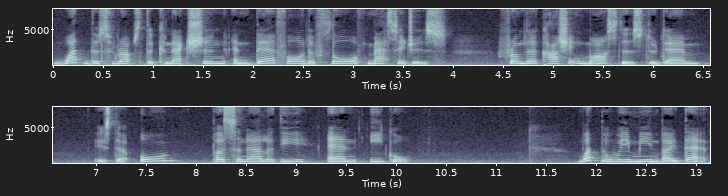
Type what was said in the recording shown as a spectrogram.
what disrupts the connection and therefore the flow of messages from the Akashic masters to them is their own personality and ego. What do we mean by that?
